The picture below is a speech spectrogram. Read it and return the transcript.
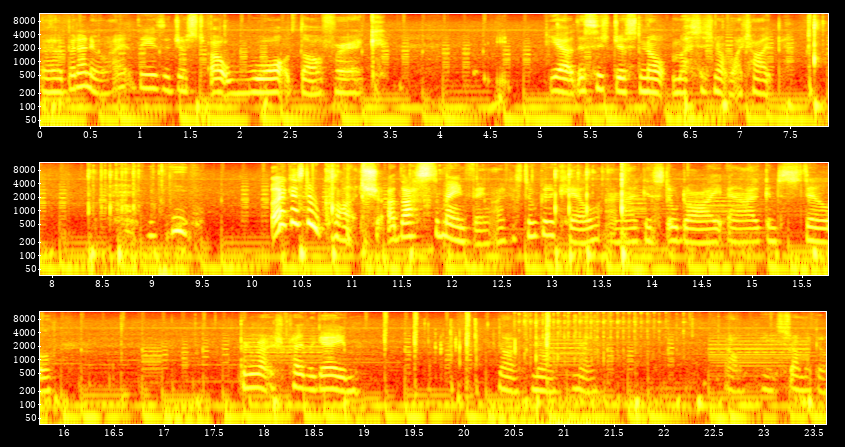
Uh, but anyway, these are just, oh, what the frick. Yeah, this is just not, this is not my type. I can still clutch, uh, that's the main thing. I can still get a kill, and I can still die, and I can still pretty much play the game. No, no, no. Oh, he's trying to go.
